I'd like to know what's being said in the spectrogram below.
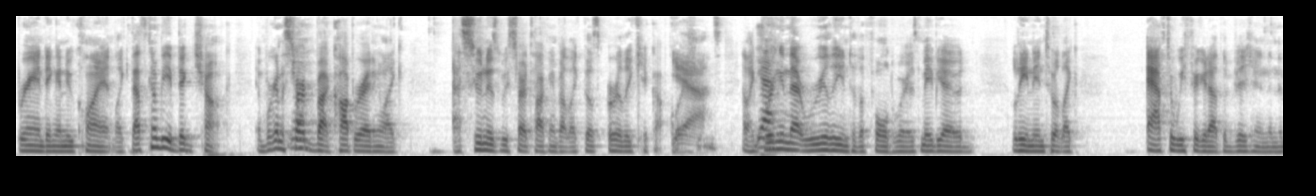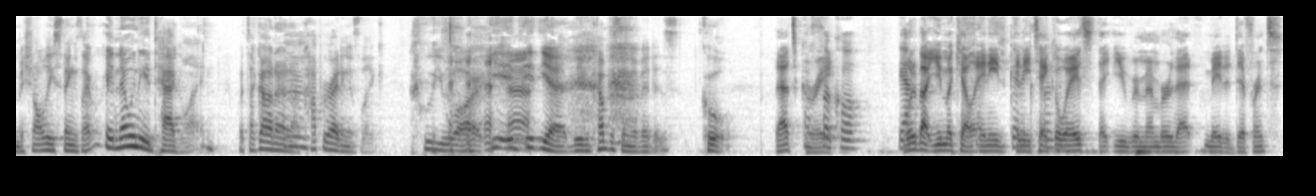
branding a new client, like that's going to be a big chunk. And we're going to start Yeah. about copywriting like as soon as we start talking about like those early kickoff Yeah. questions, and like Yeah. bringing that really into the fold. Whereas maybe I would lean into it like after we figured out the vision and the mission, all these things. Like, okay, now we need a tagline. It's like, oh no, Mm. no, copywriting is like who you are. It- it- it- yeah, the encompassing of it is cool. That's That's great. so cool. Yeah. What about you, Mikkel? Any Good any exposure. takeaways that you remember that made a difference?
